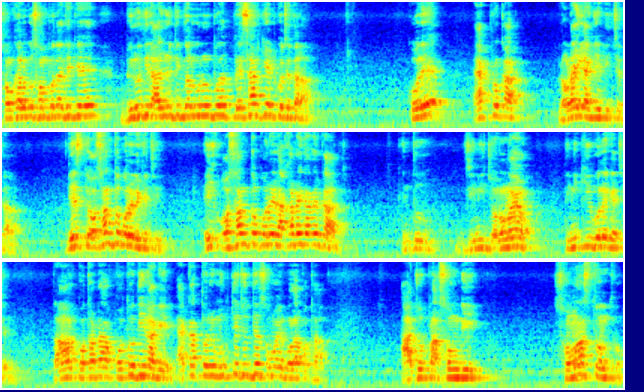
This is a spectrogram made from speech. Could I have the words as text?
সংখ্যালঘু সম্প্রদায় থেকে বিরোধী রাজনৈতিক দলগুলোর উপরে প্রেসার ক্রিয়েট করছে তারা। করে এক প্রকার লড়াই লাগিয়ে দিচ্ছে তারা। দেশকে অশান্ত করে রেখেছে। এই অশান্ত করে রাখাটাই তাদের কাজ। কিন্তু যিনি জননায়ক, তিনি কি বলে গেছেন? তার কথাটা কতদিন আগে একাত্তরে মুক্তিযুদ্ধের সময় বলা কথা। আজও প্রাসঙ্গিক। সমাজতন্ত্র।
